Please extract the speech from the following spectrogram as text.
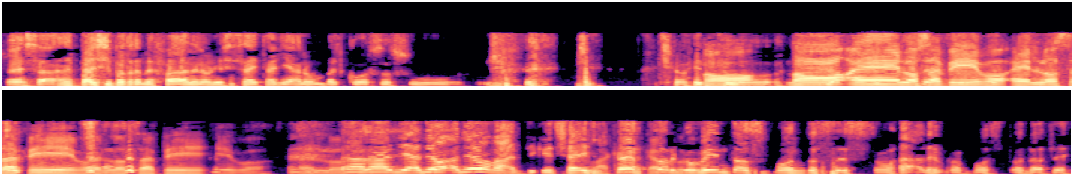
Esatto. E poi si potrebbe fare nell'università italiana un bel corso su Gioventù. No, no, eh, lo sapevo, eh, lo sapevo, eh, lo sapevo. Eh, lo no, no, andiamo, andiamo, avanti, che c'è La il terzo argomento a sfondo sessuale proposto da te.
